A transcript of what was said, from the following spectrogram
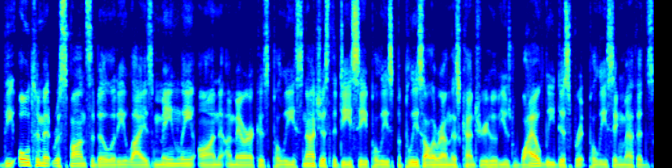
the ultimate responsibility lies mainly on America's police, not just the DC police, but police all around this country who have used wildly disparate policing methods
